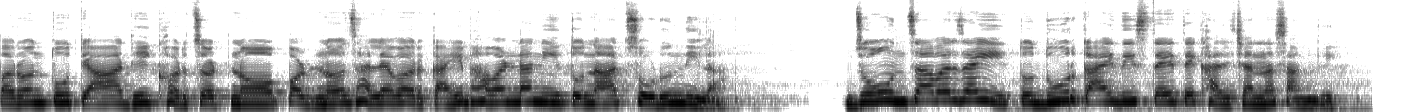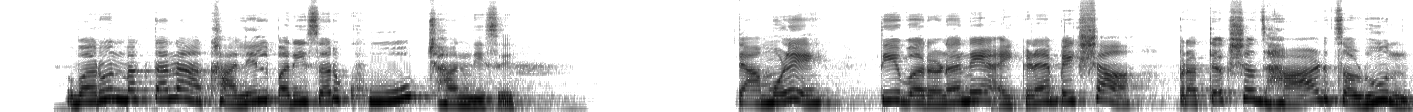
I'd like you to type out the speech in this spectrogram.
परंतु त्याआधी खर्चटणं पडणं झाल्यावर काही भावंडांनी तो नाद सोडून दिला. जो उंचावर जाई तो दूर काय दिसते ते खालच्यांना सांगे. वरून बघताना खालील परिसर खूप छान दिसे. त्यामुळे ती वर्णने ऐकण्यापेक्षा प्रत्यक्ष झाड चढून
